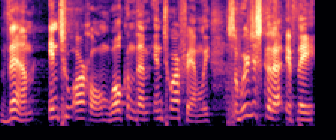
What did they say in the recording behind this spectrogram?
them into our home, welcome them into our family. So we're just going to, if they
